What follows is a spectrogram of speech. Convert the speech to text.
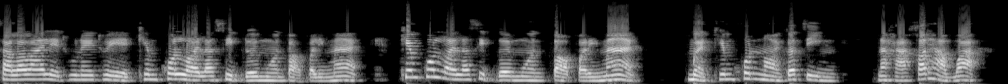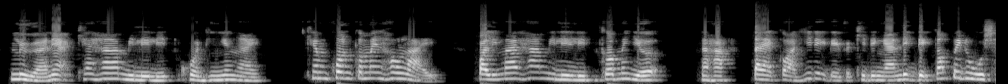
สารละลายเลทูไนเตรตเข้มข้นร้อยละสิบโดยมวลต่อปริมาตร เข้มข้นร้อยละสิบโดยมวลต่อปริมาตร เหมือนเข้มข้นน้อยก็จริงนะคะ เขาถามว่าเหลือเนี่ยแค่ 5มิลลิลิตรควรทิ้งยังไง เข้มข้นก็ไม่เท่าไหร่ ปริมาตร 5มิลลิลิตรก็ไม่เยอะนะคะ แต่ก่อนที่เด็กๆจะคิดอย่างนั้นเด็กๆ ต้องไปดูฉ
